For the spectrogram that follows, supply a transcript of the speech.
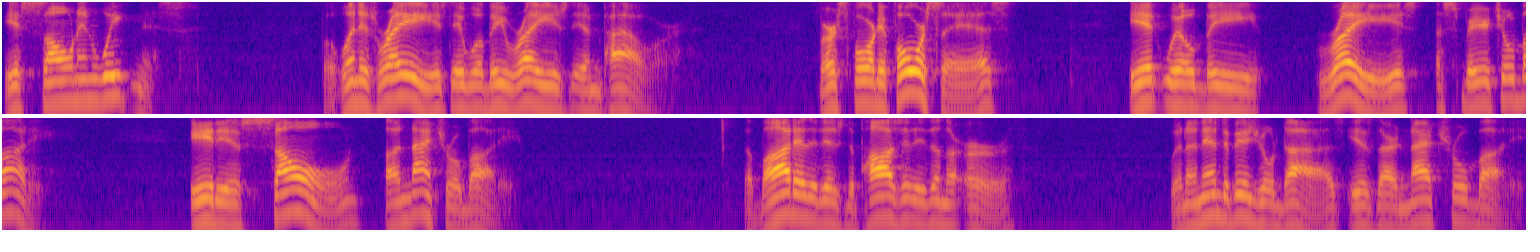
It's sown in weakness. But when it's raised, it will be raised in power. Verse 44 says, it will be raised a spiritual body. It is sown a natural body. The body that is deposited in the earth when an individual dies is their natural body,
